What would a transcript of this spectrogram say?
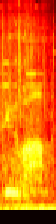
Engaging the bomb.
